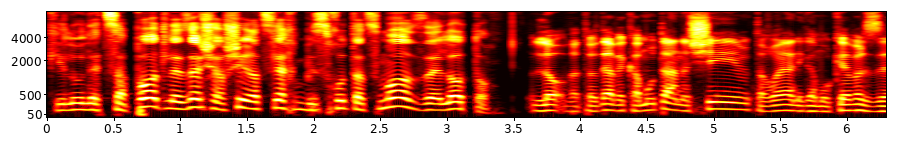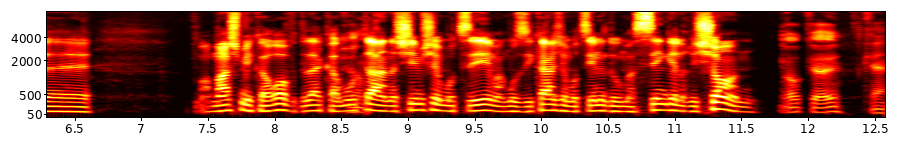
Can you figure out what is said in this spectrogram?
כאילו לצפות לזה שהשיר יצליח בזכות עצמו, זה לא טוב. לא, ואתה יודע, וכמות האנשים, אתה רואה, אני גם עוקב על זה ממש מקרוב, אתה יודע, כמות כן. האנשים שמוציאים, המוזיקאים שמוציאים לדוגמה סינגל ראשון, אוקיי. כן.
